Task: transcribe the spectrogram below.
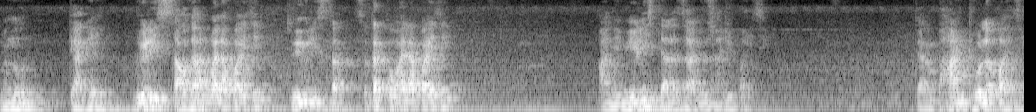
म्हणून त्याने वेळी सावधान व्हायला पाहिजे. वेळी सतर्क व्हायला पाहिजे. आणि वेळीच त्याला जाणीव झाली पाहिजे. त्यानं भान ठेवलं पाहिजे.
